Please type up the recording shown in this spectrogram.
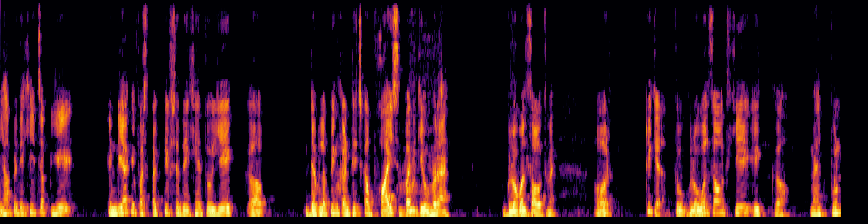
यहाँ पे देखिए, जब ये इंडिया के परस्पेक्टिव से देखें तो ये डेवलपिंग कंट्रीज़ का वॉइस बन के उभरा है ग्लोबल साउथ में। और, ठीक है तो ग्लोबल साउथ ये एक महत्वपूर्ण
